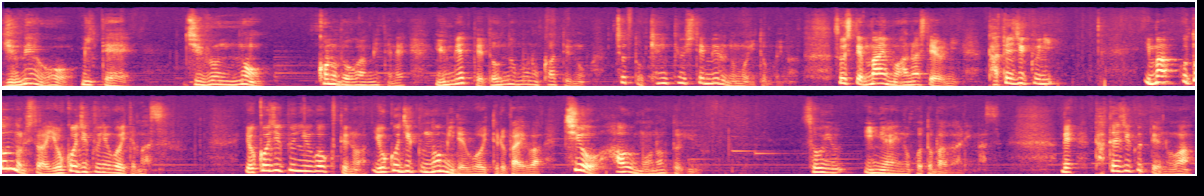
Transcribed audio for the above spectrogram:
夢を見て自分のこの動画を見てね夢ってどんなものかっていうのをちょっと研究してみるのもいいと思います。そして前も話したように縦軸に今ほとんどの人は横軸に動いてます。横軸に動くっていうのは横軸のみで動いてる場合は地を這うものというそういう意味合いの言葉がありますで縦軸っていうのは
